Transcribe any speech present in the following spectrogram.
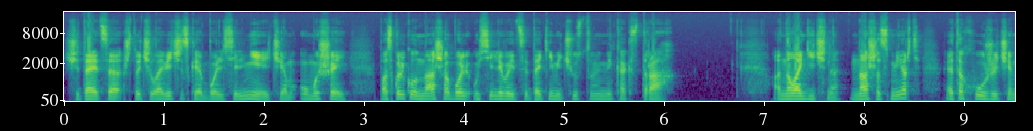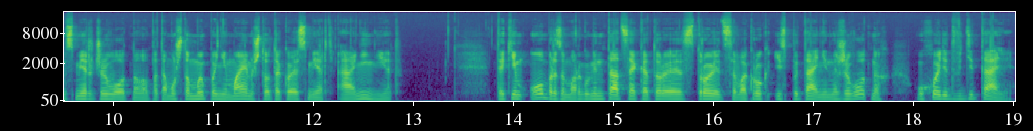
Считается, что человеческая боль сильнее, чем у мышей, поскольку наша боль усиливается такими чувствами, как страх. Аналогично, наша смерть это хуже, чем смерть животного, потому что мы понимаем, что такое смерть, а они нет. Таким образом, аргументация, которая строится вокруг испытаний на животных, уходит в детали.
